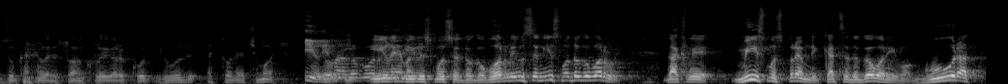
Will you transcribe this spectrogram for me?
Zukan Hele, član kolega, rekao, ljudi, e, to neće moći. Ili ima dogovor, ili, nema. ili smo se dogovorili ili se nismo dogovorili. Dakle, mi smo spremni kad se dogovorimo gurat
